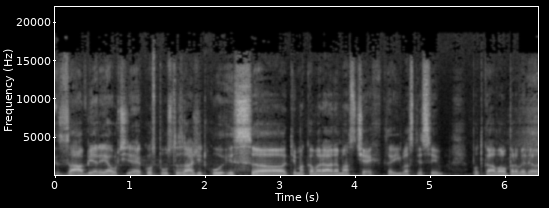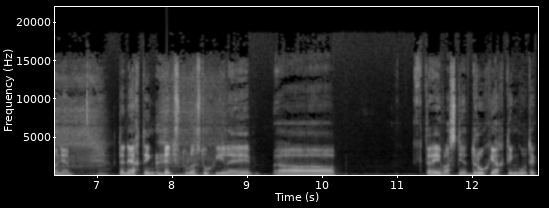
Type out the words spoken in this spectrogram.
záběry a určitě jako spousta zážitků i s eh, těma kamarádama z Čech, který vlastně si potkával pravidelně. Ten jachting teď v tuhle tu chvíli, eh, který vlastně druh jachtingu ty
